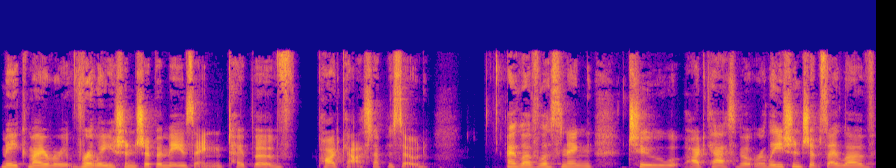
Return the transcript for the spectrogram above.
make my re- relationship amazing type of podcast episode. I love listening to podcasts about relationships. I love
